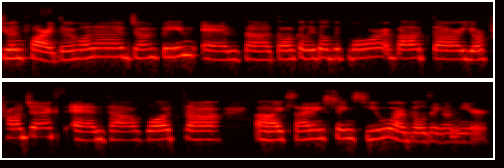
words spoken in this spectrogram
Few and Far, do you want to jump in and uh, talk a little bit more about uh, your project and uh, what uh, exciting things you are building on Near?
